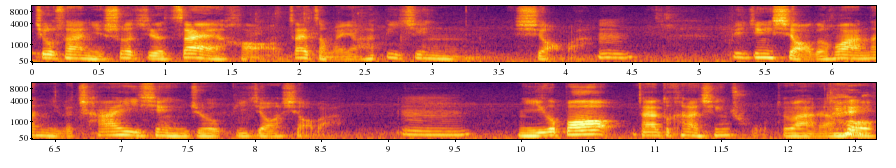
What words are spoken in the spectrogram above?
就算你设计的再好再怎么样，它毕竟小嘛，嗯毕竟小的话，那你的差异性就比较小吧。嗯你一个包大家都看得清楚，对吧？然后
